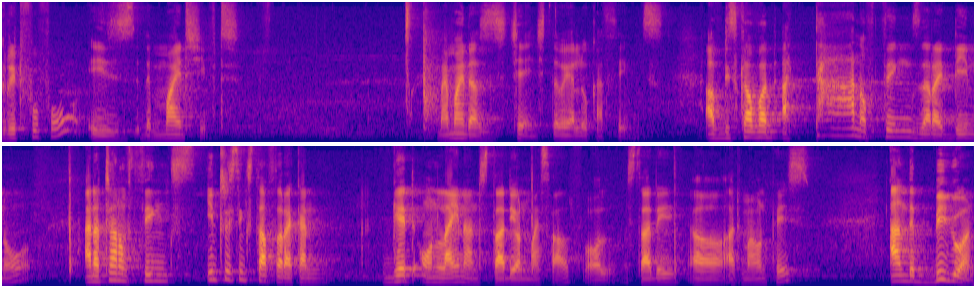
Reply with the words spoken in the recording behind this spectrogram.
grateful for is the mind shift. My mind has changed the way I look at things. I've discovered a ton of things that I didn't know and a ton of things, interesting stuff that I can get online and study on myself or study uh, at my own pace. And the big one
